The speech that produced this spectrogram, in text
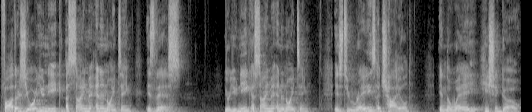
Fathers, your unique assignment and anointing is this your unique assignment and anointing is to raise a child in the way he should go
